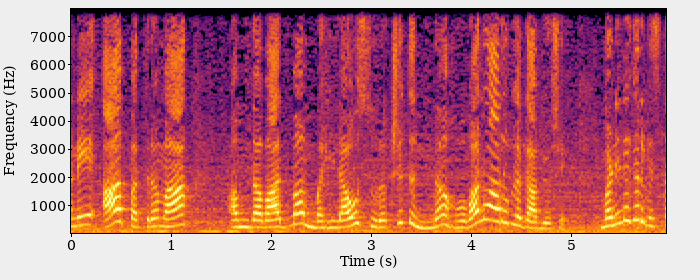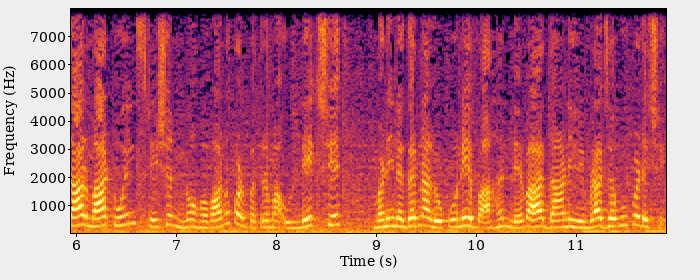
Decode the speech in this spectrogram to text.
અને આ પત્રમાં અમદાવાદમાં મહિલાઓ સુરક્ષિત ન હોવાનો આરોપ લગાવ્યો છે. મણિનગર વિસ્તારમાં ટોઈંગ સ્ટેશન ન હોવાનો પણ પત્રમાં ઉલ્લેખ છે. મણિનગરના લોકોને વાહન લેવા દાણી લીમડા જવું પડે છે.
